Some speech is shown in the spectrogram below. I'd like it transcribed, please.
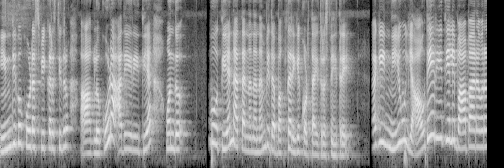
ಇಂದಿಗೂ ಕೂಡ ಸ್ವೀಕರಿಸ್ತಿದ್ರು. ಆಗಲೂ ಕೂಡ ಅದೇ ರೀತಿಯ ಒಂದು ಅನುಭೂತಿಯನ್ನು ತನ್ನನ್ನು ನಂಬಿದ ಭಕ್ತರಿಗೆ ಕೊಡ್ತಾ ಇದ್ರು ಸ್ನೇಹಿತರೆ. ಹಾಗಾಗಿ ನೀವು ಯಾವುದೇ ರೀತಿಯಲ್ಲಿ ಬಾಬಾರವರು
